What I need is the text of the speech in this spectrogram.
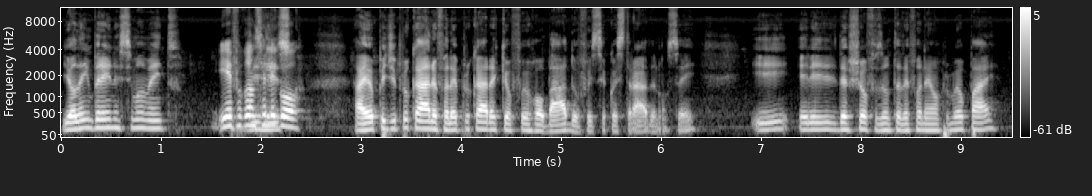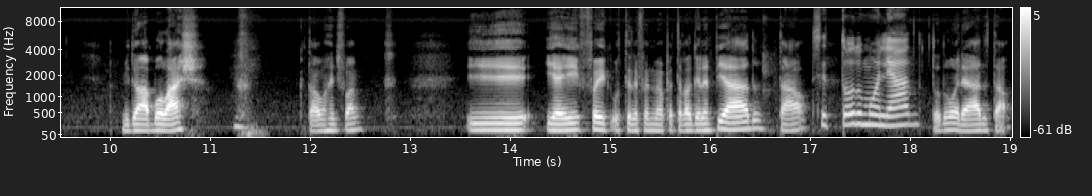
e eu lembrei nesse momento. E aí foi quando você risco. ligou. Aí eu pedi pro cara, eu falei pro cara que eu fui roubado, ou fui sequestrado, não sei. E ele deixou eu fazer um telefonema pro meu pai. Me deu uma bolacha. que eu tava morrendo de fome. E, e aí foi, o telefone do meu pai tava grampeado, tal, Você todo molhado. todo molhado e tal.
